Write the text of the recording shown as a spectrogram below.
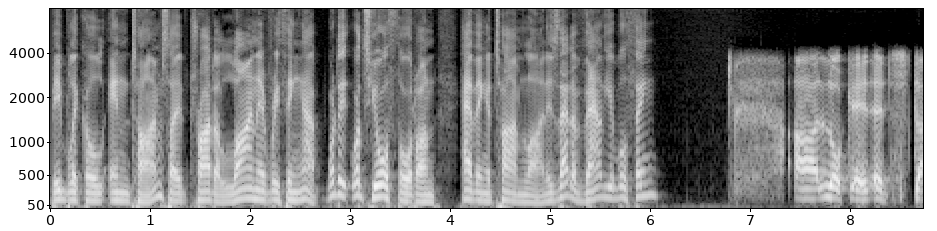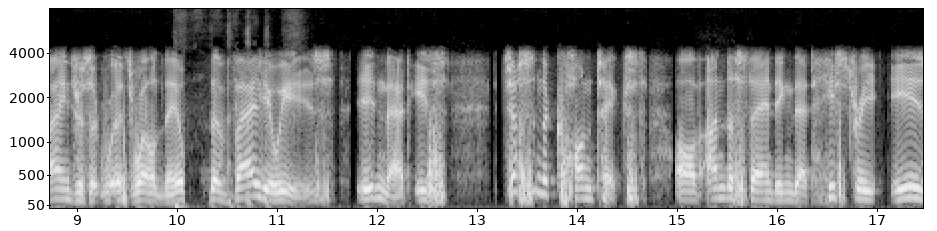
biblical end times. They try to line everything up. What is, what's your thought on having a timeline? Is that a valuable thing? Uh, look, it, it's dangerous as well, Neil. The value is in that is just in the context of understanding that history is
